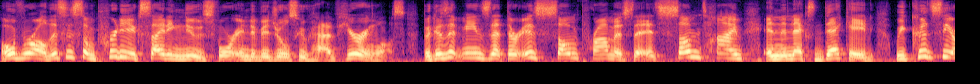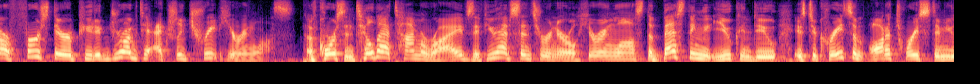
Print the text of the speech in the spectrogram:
Overall, this is some pretty exciting news for individuals who have hearing loss, because it means that there is some promise that at some time in the next decade, we could see our first therapeutic drug to actually treat hearing loss. Of course, until that time arrives, if you have sensorineural hearing loss, the best thing that you can do is to create some auditory stimulation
